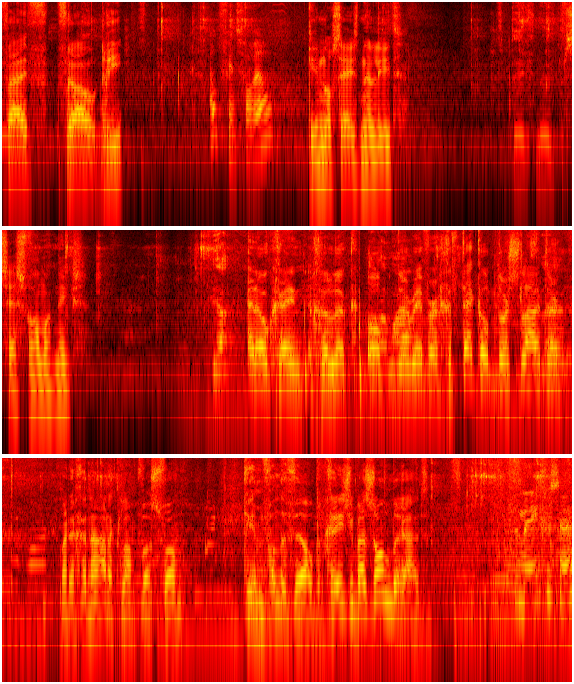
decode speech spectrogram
Vijf, vrouw, drie. Oh, ik vind het van wel. Kim nog steeds in de lead. Zes verandert niks. Ja. En ook geen geluk op de river. Getackeld door Sluiter. Maar de genadeklap was van Kim van der Velde. Gezi Bazon eruit. De negens, hè?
